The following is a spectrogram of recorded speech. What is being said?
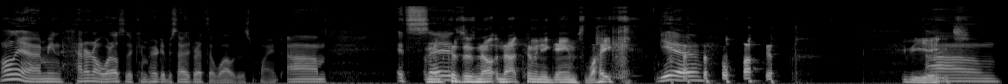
Oh yeah, I mean, I don't know what else to compare to besides Breath of the Wild at this point. Um, it's I mean, because there's no not too many games like yeah. TBH. Um.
